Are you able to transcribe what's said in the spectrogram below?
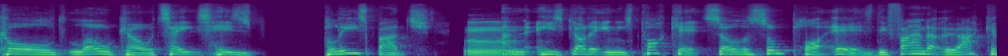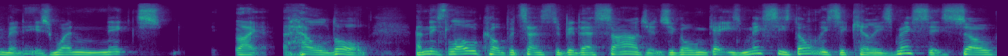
called Loco takes his police badge Mm. and he's got it in his pocket. So the subplot is they find out who Ackerman is when Nick's like held up, and this loco pretends to be their sergeant to go and get his missus, don't they, to kill his missus. So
